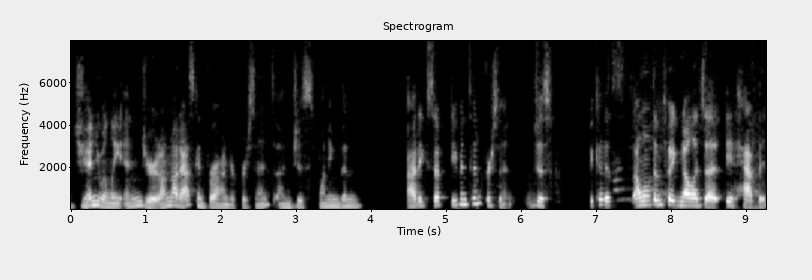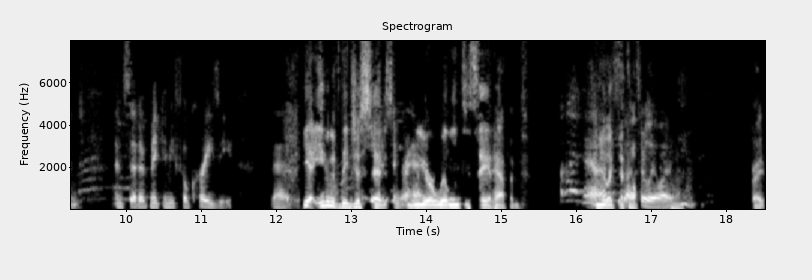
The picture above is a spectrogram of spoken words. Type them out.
genuinely injured. I'm not asking for hundred percent. I'm just wanting them. I'd accept even ten percent, just because I want them to acknowledge that it happened instead of making me feel crazy. That Yeah, even if they just said Just in your we are willing to say it happened. yeah, And you're like, that's, "That's that's really all I want. Right.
